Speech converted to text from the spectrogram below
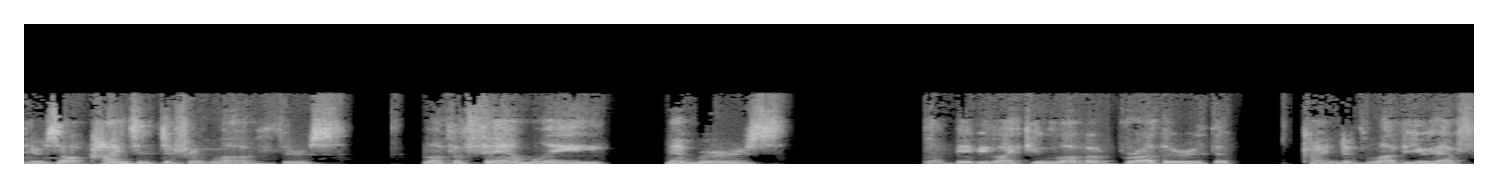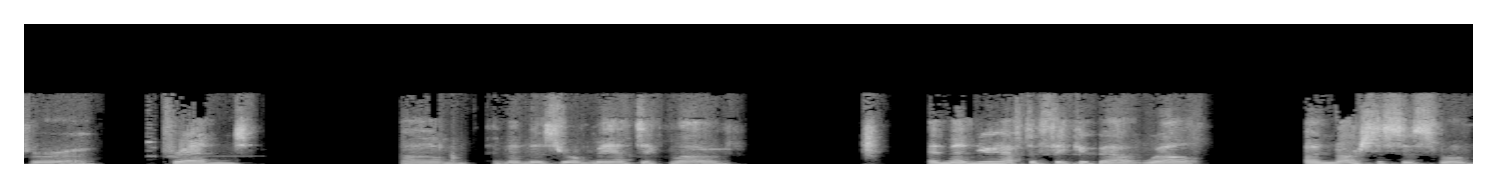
there's all kinds of different love. There's love of family members, maybe like you love a brother, the kind of love you have for a friend. Um, and then there's romantic love. And then you have to think about well, a narcissist will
